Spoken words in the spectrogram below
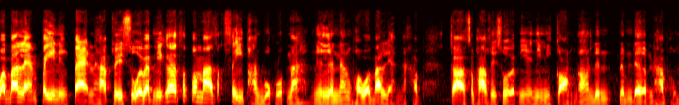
วัดบ้านแหลมปี 18 นะครับ สวยๆ แบบนี้ก็สักประมาณสัก 4,000 บวกลบนะ เนื้อเงินนะหลวงพ่อวัดบ้านแหลมนะครับก็สภาพสวยๆ แบบนี้อันนี้มีกล่องเนาะเดิมเดิมๆนะครับผม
